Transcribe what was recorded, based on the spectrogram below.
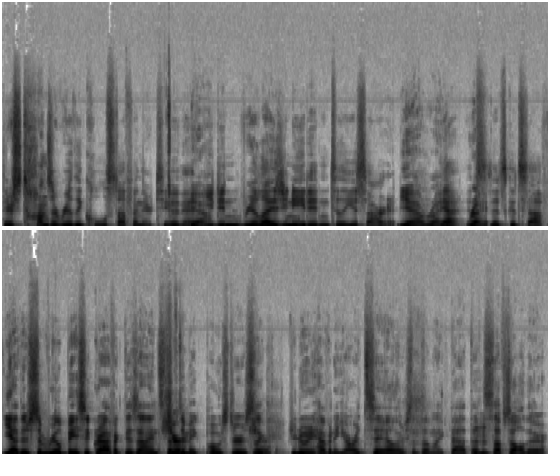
there's tons of really cool stuff in there too that Yeah. you didn't realize you needed until you saw it. Yeah, right, Yeah, it's, right. that's good stuff. Yeah, there's some real basic graphic design stuff Sure. to make posters. Like Sure. Mm-hmm. if you're doing having a yard sale or something like that, that stuff's all there.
